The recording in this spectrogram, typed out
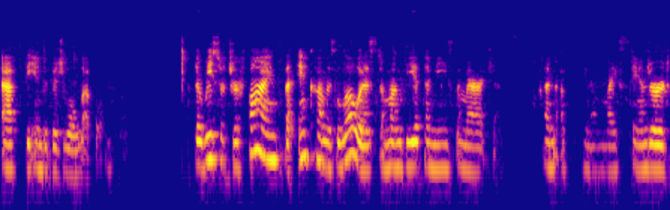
at the individual level. The researcher finds that income is lowest among Vietnamese Americans. And, uh, you know, my standard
